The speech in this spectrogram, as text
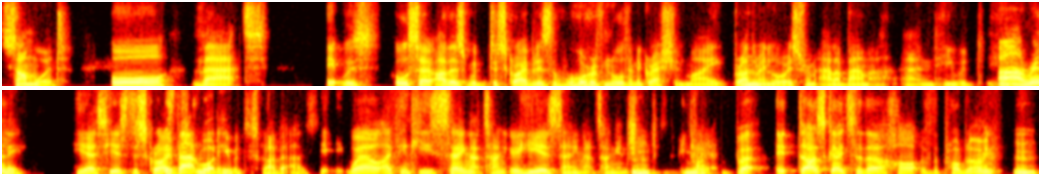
some would or that it was also others would describe it as the war of northern aggression. My brother-in-law is from alabama and he would he, ah really yes he has described is that what he would describe it as well i think he's saying that tongue he is saying that tongue in cheek just to be clear Right. but it does go to the heart of the problem i mean Mm.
